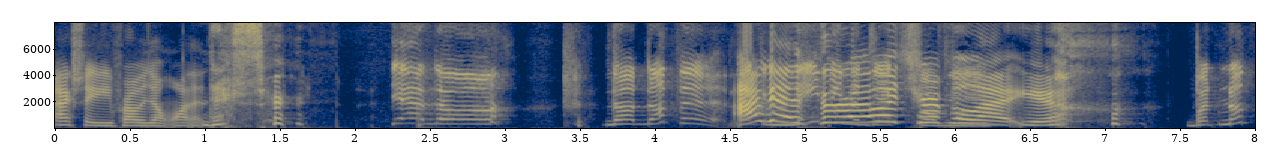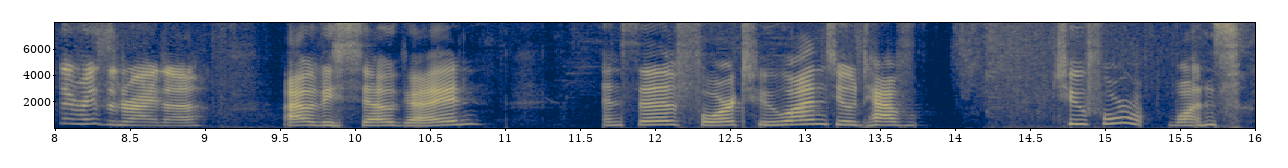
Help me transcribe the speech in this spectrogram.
Actually, you probably don't want it next turn. Yeah, no. No, nothing. I'm gonna throw a triple at you. But not the Risen Rider. that would be so good. Instead of four two ones, you'd have two four ones.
